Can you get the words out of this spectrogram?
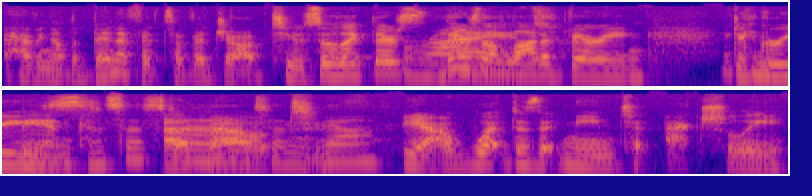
having all the benefits of a job too. So like there's there's a lot of varying be degrees inconsistent about and- yeah. yeah, what does it mean to actually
